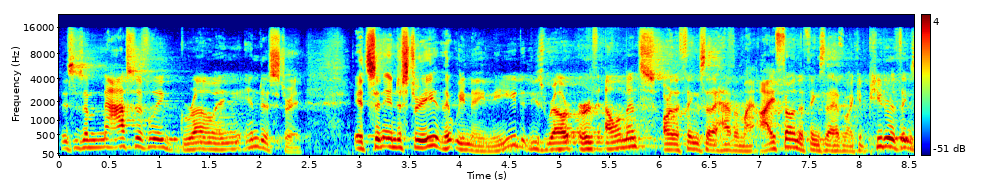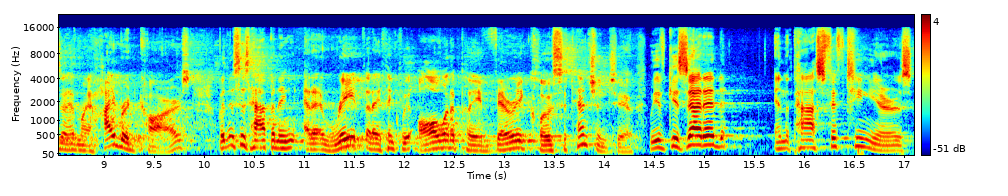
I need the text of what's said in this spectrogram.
This is a massively growing industry. It's an industry that we may need. These rare earth elements are the things that I have in my iPhone, the things that I have in my computer, the things that I have in my hybrid cars. But this is happening at a rate that I think we all want to pay very close attention to. We've gazetted in the past 15 years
